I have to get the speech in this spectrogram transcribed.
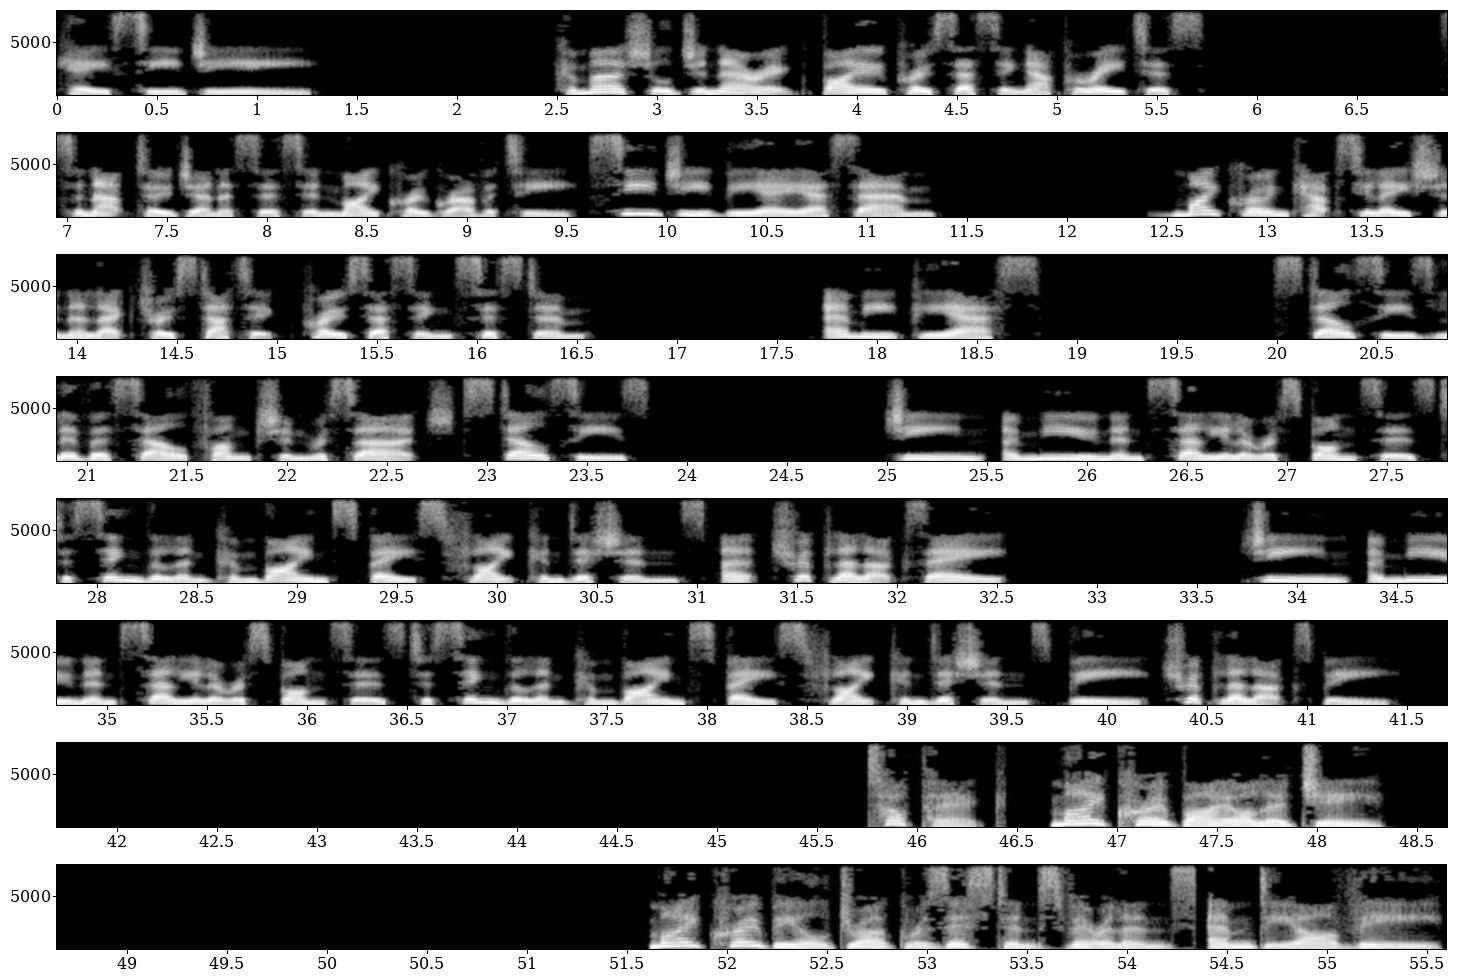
Commercial generic bioprocessing apparatus Synaptogenesis in microgravity CGBASM Microencapsulation electrostatic processing system MEPS. STELSES liver cell function research STELSES gene, immune and cellular responses to single and combined space flight conditions, a, triplelux A, gene, immune and cellular responses to single and combined space flight conditions B, triplelux B. Topic: Microbiology. Microbial drug resistance virulence MDRV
